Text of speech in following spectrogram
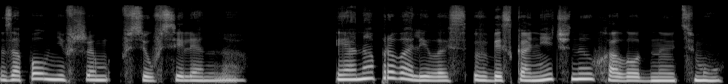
заполнившим всю Вселенную. И она провалилась в бесконечную холодную тьму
